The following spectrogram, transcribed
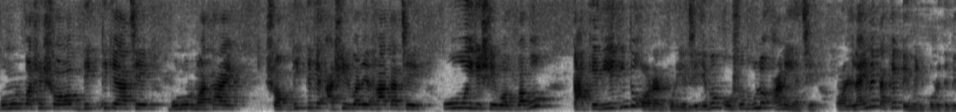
বনুর পাশে সব দিক থেকে আছে, বনুর মাথায় সব দিক থেকে আশীর্বাদের হাত আছে। ওই যে সেবক বাবু তাকে দিয়ে কিন্তু অর্ডার করিয়েছে এবং ওষুধগুলো আনিয়েছে। অনলাইনে তাকে পেমেন্ট করে দেবে।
